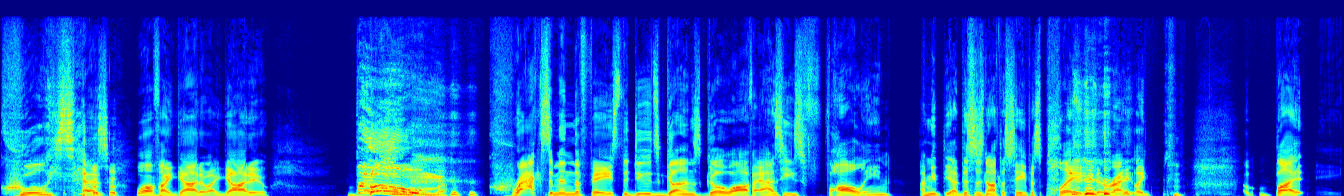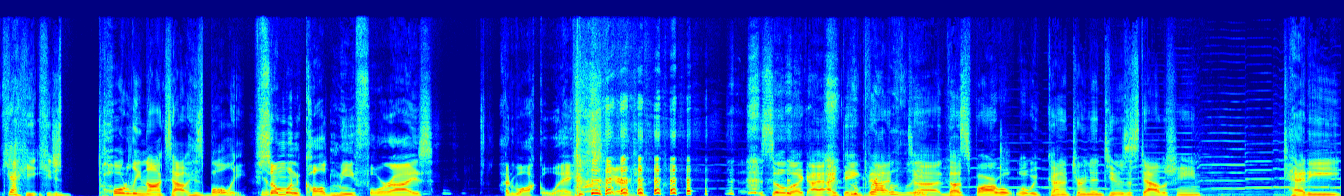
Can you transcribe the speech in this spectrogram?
coolly says, Well, if I got to, I got to. Boom! Cracks him in the face. The dude's guns go off as he's falling. I mean, yeah, this is not the safest play either, right? Like, but yeah, he, he just totally knocks out his bully. If someone called me Four Eyes, I'd walk away scared. So, like, I, I think that uh, thus far, what, what we've kind of turned into is establishing Teddy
